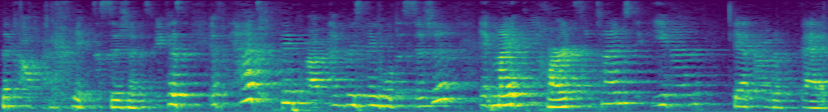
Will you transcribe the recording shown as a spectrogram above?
that help us make decisions. Because if we had to think about every single decision, it might be hard sometimes to even get out of bed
